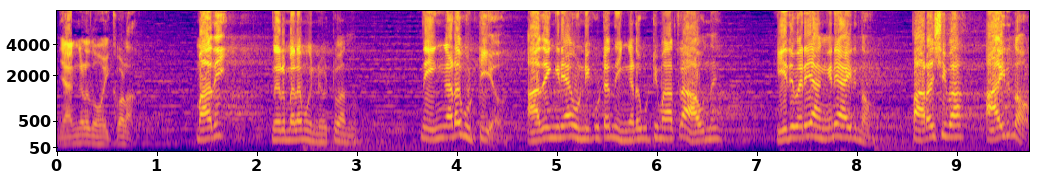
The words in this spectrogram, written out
ഞങ്ങൾ നോക്കിക്കോളാം. മതി നിർമ്മല മുന്നോട്ട് വന്നു. നിങ്ങളുടെ കുട്ടിയോ? അതെങ്ങനെയാ ഉണ്ണിക്കുട്ടൻ നിങ്ങളുടെ കുട്ടി മാത്രം ആവുന്നു? ഇതുവരെ അങ്ങനെ ആയിരുന്നോ? പറ ശിവ ആയിരുന്നോ?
